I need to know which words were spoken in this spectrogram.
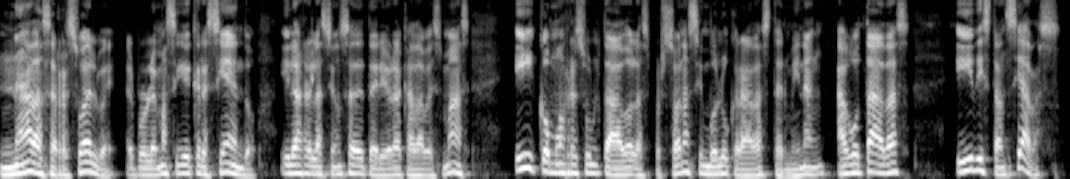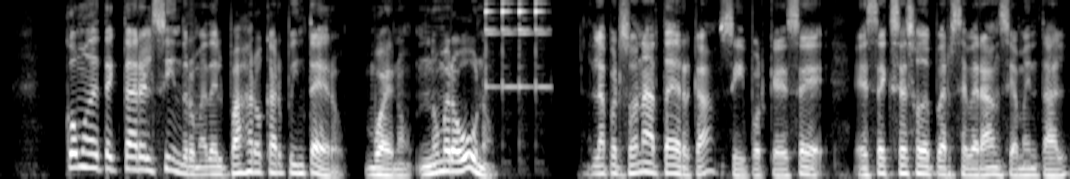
Nada se resuelve, el problema sigue creciendo y la relación se deteriora cada vez más. Y como resultado, las personas involucradas terminan agotadas y distanciadas. ¿Cómo detectar el síndrome del pájaro carpintero? Bueno, número uno, la persona terca, sí, porque ese, exceso de perseverancia mental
